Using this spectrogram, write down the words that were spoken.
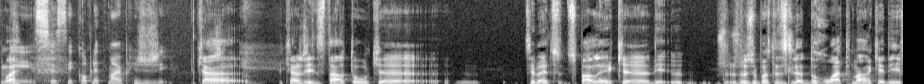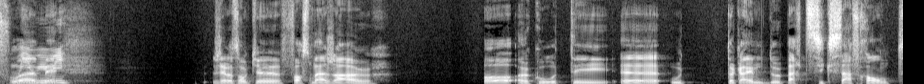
Ouais. Mais ça, c'est complètement un préjugé. Quand, quand j'ai dit tantôt que. Tu ben, tu, tu parlais que. Des, je, je sais pas si tu dit que le droit te manquait des fois, oui, oui, mais oui. j'ai l'impression que Force majeure a un côté euh, où t'as quand même deux parties qui s'affrontent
